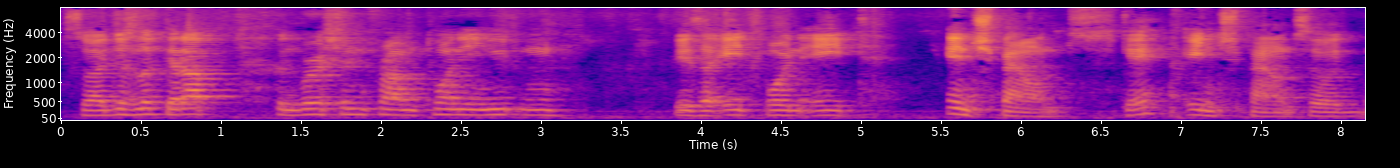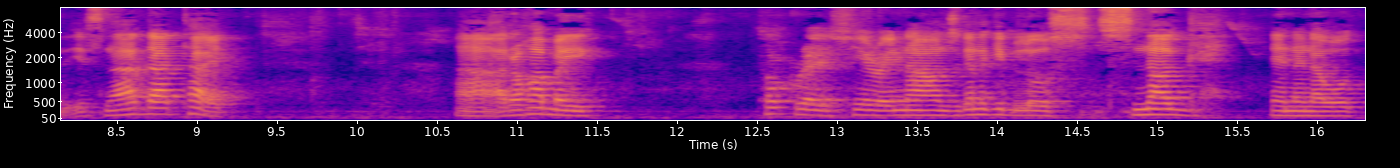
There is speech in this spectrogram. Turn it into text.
So I just looked it up. Conversion from 20 Newton is a 8.8 inch pounds. Okay, inch pounds. So it's not that tight. Uh, I don't have my torque wrench here right now. I'm just gonna give it a little snug, and then I will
